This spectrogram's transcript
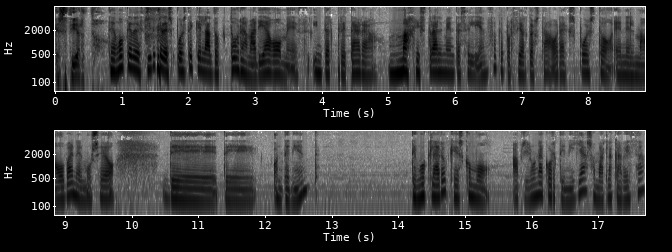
es cierto. Tengo que decir que después de que la doctora María Gómez interpretara magistralmente ese lienzo, que por cierto está ahora expuesto en el Maoba, en el Museo de, de Ontenient, tengo claro que es como abrir una cortinilla, asomar la cabeza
